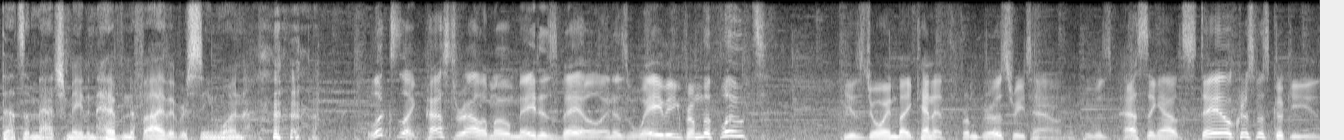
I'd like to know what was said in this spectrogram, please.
That's a match made in heaven if I've ever seen one. Looks like Pastor Alamo made his bail and is waving from the float. He is joined by Kenneth from Grocery Town, who is passing out stale Christmas cookies.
